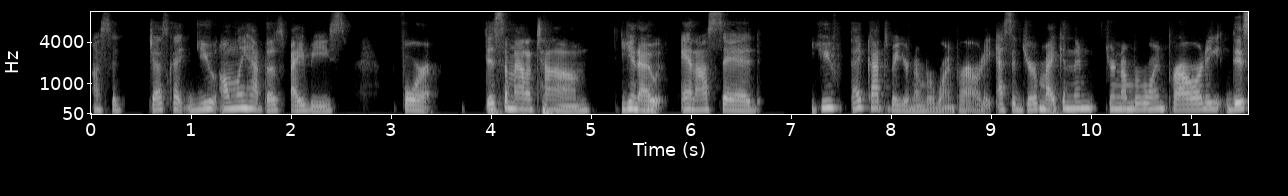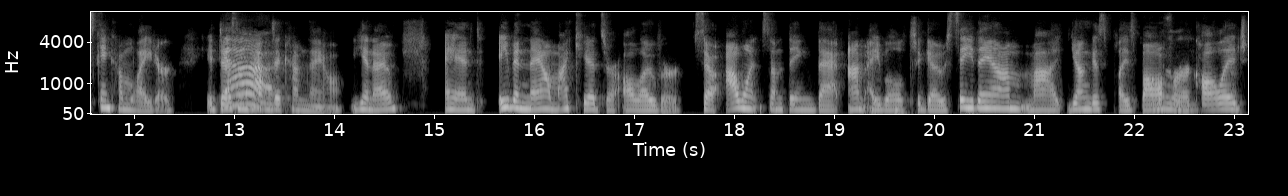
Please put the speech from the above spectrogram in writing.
I said, Jessica, you only have those babies for this amount of time, you know. And I said, you they've got to be your number one priority. I said, You're making them your number one priority. This can come later. It doesn't Yeah. have to come now, you know. And even now, my kids are all over. So I want something that I'm able to go see them. My youngest plays ball for a college.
